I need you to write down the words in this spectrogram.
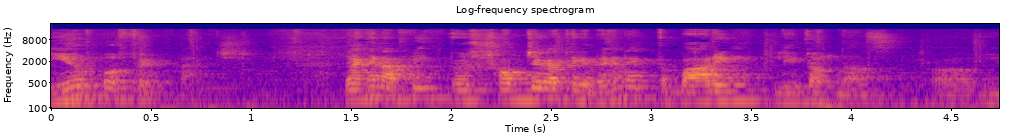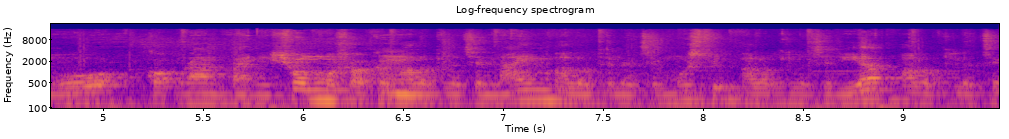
near perfect match দেখেন আপনি সব জায়গা থেকে দেখেন একটা বারিং লিটন দাস ও রান পায়নি সৌম্য সরকার Mm. ভালো খেলেছে নাইম ভালো খেলেছে মুশফিক ভালো খেলেছে রিয়াদ ভালো খেলেছে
